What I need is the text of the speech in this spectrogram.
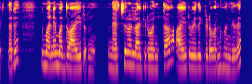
ಇರ್ತಾರೆ. ಈ ಮನೆಮದ್ದು ಆಯುರ್ ನ್ಯಾಚುರಲ್ ಆಗಿರುವಂಥ ಆಯುರ್ವೇದಿಕ್ ಗಿಡವನ್ನು ಹೊಂದಿದೆ.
